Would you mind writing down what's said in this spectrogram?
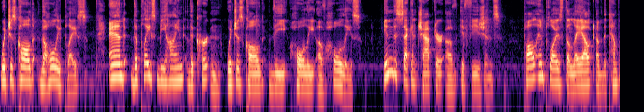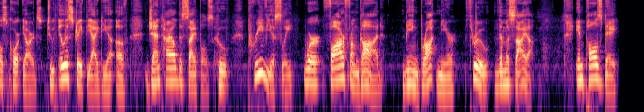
which is called the holy place, and the place behind the curtain, which is called the Holy of Holies. In the second chapter of Ephesians, Paul employs the layout of the temple's courtyards to illustrate the idea of Gentile disciples who previously were far from God being brought near through the Messiah. In Paul's day,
